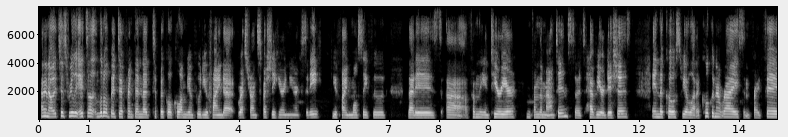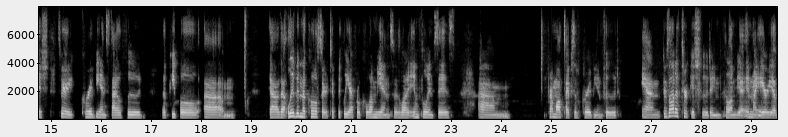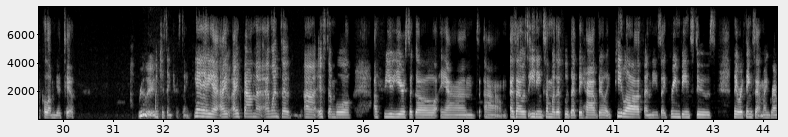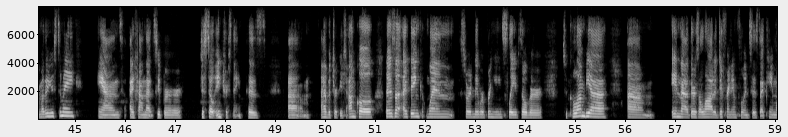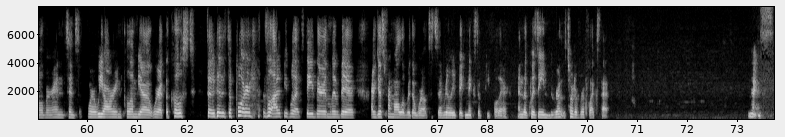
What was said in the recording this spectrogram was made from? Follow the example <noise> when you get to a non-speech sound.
I don't know, it's just really, it's a little bit different than the typical Colombian food you find at restaurants, especially here in New York City. You find mostly food that is uh, from the interior, from the mountains, so it's heavier dishes. In the coast, we have a lot of coconut rice and fried fish. It's very Caribbean style food the people um, uh, that live in the coast are typically Afro Colombian, so there's a lot of influences um, from all types of Caribbean food. And there's a lot of Turkish food in Colombia, in my area of Colombia too. Really? Which is interesting. Yeah, yeah, yeah. I, I found that I went to uh, Istanbul a few years ago, and um, as I was eating some of the food that they have, they're like pilaf and these like green bean stews. They were things that my grandmother used to make, and I found that super just so interesting because um, I have a Turkish uncle. There's a, I think when sort of they were bringing slaves over to Colombia, um, in that there's a lot of different influences that came over. And since where we are in Colombia, we're at the coast. So because it's a port, <laughs> there's a lot of people that stayed there and lived there are just from all over the world. It's a really big mix of people there. And the cuisine re- sort of reflects that. Nice.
